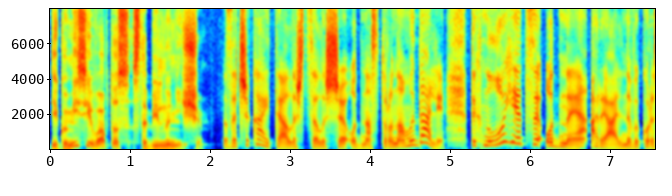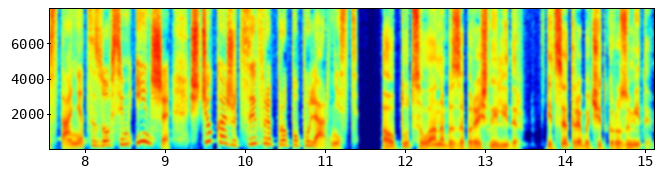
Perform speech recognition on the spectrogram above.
І комісії в Aptos стабільно ніжче. Зачекайте, але ж це лише одна сторона медалі. Технологія – це одне, а реальне використання – це зовсім інше. Що кажуть цифри про популярність? А отут Solana – беззаперечний лідер. І це треба чітко розуміти.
